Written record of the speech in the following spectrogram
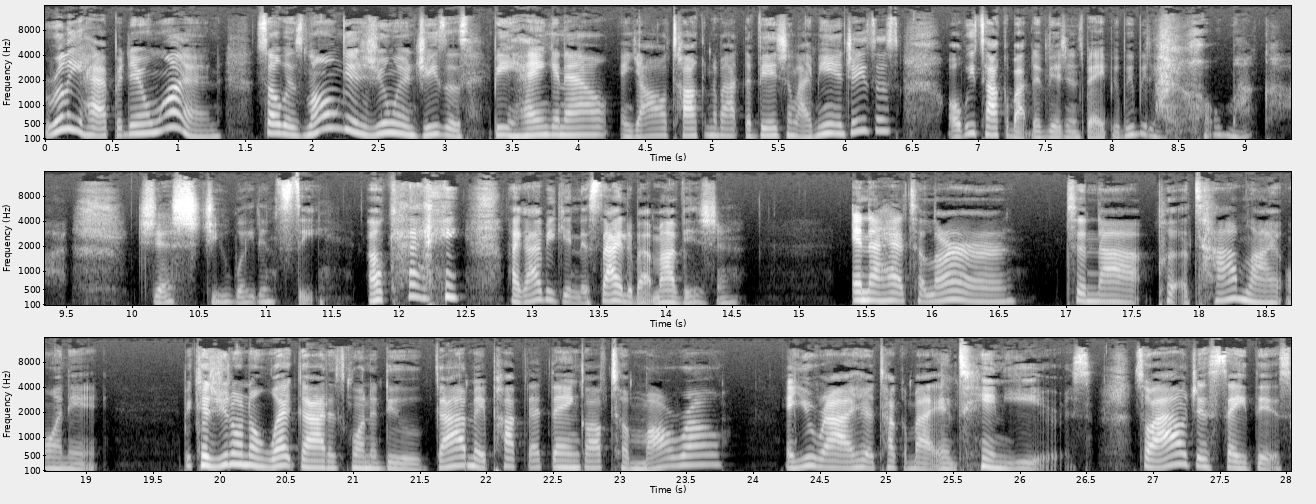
really happened in one. So as long as you and Jesus be hanging out and y'all talking about the vision like me and Jesus, or we talk about the visions, baby, we be like, oh my God, just you wait and see. Okay? like I be getting excited about my vision. And I had to learn to not put a timeline on it because you don't know what God is going to do. God may pop that thing off tomorrow and you right here talking about in 10 years. So I'll just say this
